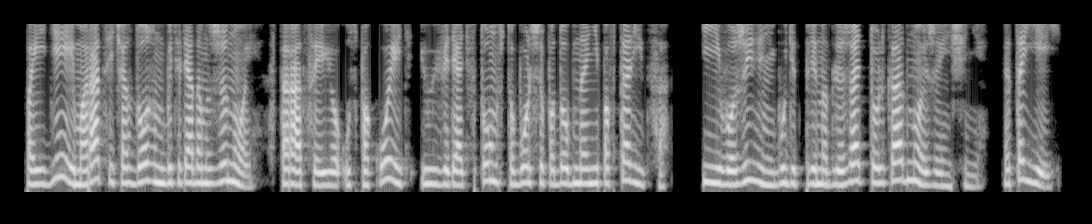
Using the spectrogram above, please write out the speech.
По идее, Марат сейчас должен быть рядом с женой, стараться ее успокоить и уверять в том, что больше подобное не повторится, и его жизнь будет принадлежать только одной женщине – это ей.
